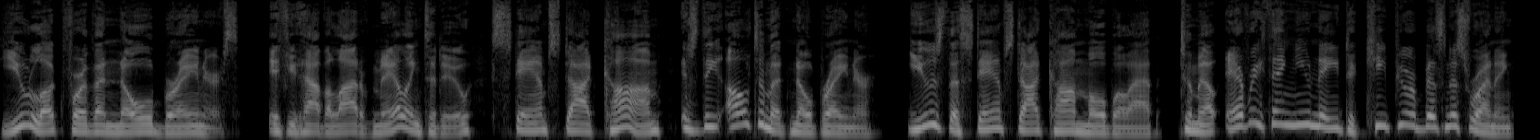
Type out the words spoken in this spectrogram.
you look for the no brainers. If you have a lot of mailing to do, stamps.com is the ultimate no brainer. Use the stamps.com mobile app to mail everything you need to keep your business running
